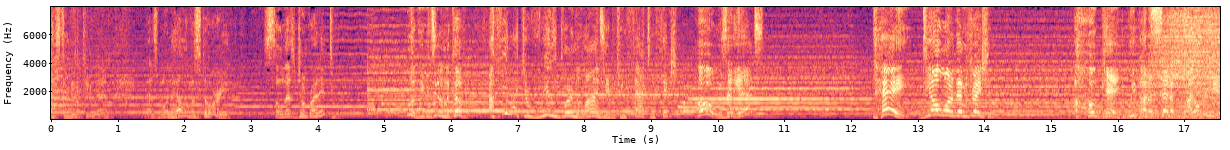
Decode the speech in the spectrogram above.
Nice to meet you, man. That's one hell of a story. So let's jump right into it. Look, you can see it on the cover. I feel like you're really blurring the lines here between fact and fiction. Oh, is that the axe? Hey, do y'all want a demonstration? Okay, we've got a setup right over here.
